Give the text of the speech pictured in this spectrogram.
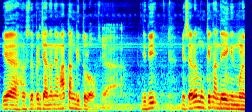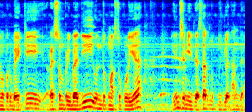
Ya harus ada perencanaan yang matang gitu loh. Ya Jadi misalnya mungkin anda ingin mulai memperbaiki resume pribadi untuk masuk kuliah Ini bisa menjadi dasar untuk tujuan anda.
